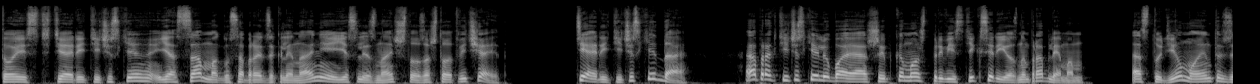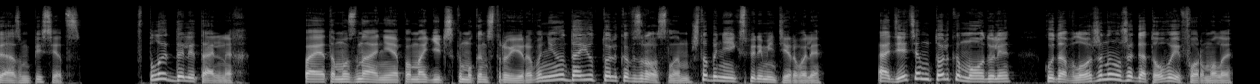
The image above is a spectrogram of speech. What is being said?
То есть, теоретически, я сам могу собрать заклинание, если знать, что за что отвечает. Теоретически, да. А практически любая ошибка может привести к серьезным проблемам. Остудил мой энтузиазм писец. Вплоть до летальных. Поэтому знания по магическому конструированию дают только взрослым, чтобы не экспериментировали а детям только модули, куда вложены уже готовые формулы,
